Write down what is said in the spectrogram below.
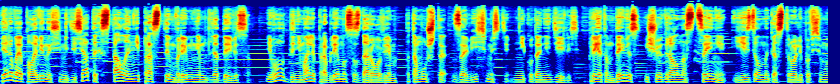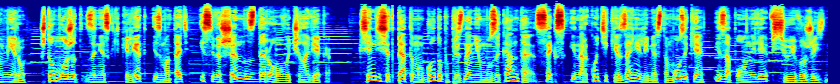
Первая половина 70-х стала непростым временем для Дэвиса. Его донимали проблемы со здоровьем, потому что зависимости никуда не делись. При этом Дэвис еще играл на сцене и ездил на гастроли по всему миру, что может за несколько лет измотать и совершенно здорового человека. К 1975 году, по признанию музыканта, секс и наркотики заняли место музыки и заполнили всю его жизнь.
